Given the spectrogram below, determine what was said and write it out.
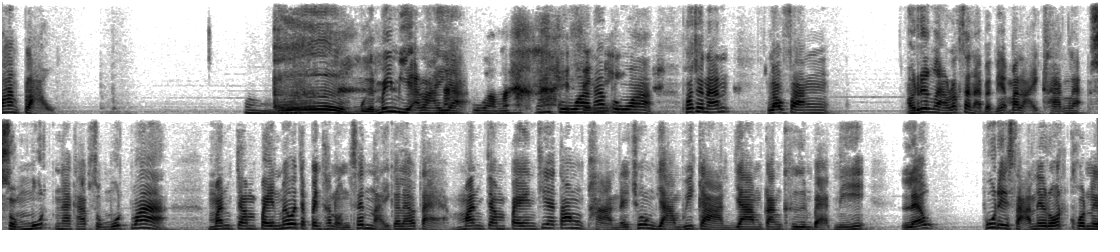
ว่างเปล่าอืม เออ เหมือนไม่มีอะไรน่าอะ กลัวมาก น่ากลัวเส้น่ากลัว เพราะฉะนั้นเราฟังเรื่องราวลักษณะแบบนี้มาหลายครั้งแล้วสมมุตินะครับ สมมุติว่ามันจำเป็นไม่ว่าจะเป็นถนนเส้นไหนก็แล้วแต่ มันจำเป็นที่จะต้องผ่านในช่วงยามวิกาลยามกลางคืนแบบนี้ แล้วผู้โดยสารในรถคนใน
